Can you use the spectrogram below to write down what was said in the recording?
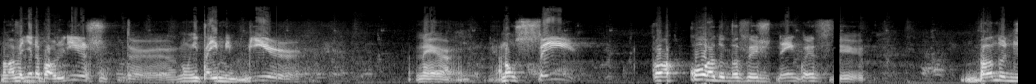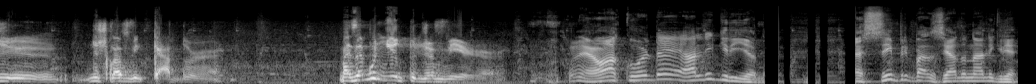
numa Avenida Paulista, num Itaim Bibi. Né? Eu não sei qual acordo vocês têm com esse bando de desclassificado. Mas é bonito de ver. É, o acordo é alegria, né? É sempre baseado na alegria.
